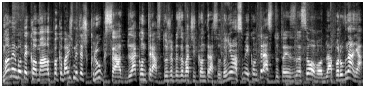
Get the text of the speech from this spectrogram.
Mamy Modecoma, odpakowaliśmy też Kruxa dla kontrastu, żeby zobaczyć kontrastu. Tu nie ma w sumie kontrastu, to jest złe słowo, dla porównania.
